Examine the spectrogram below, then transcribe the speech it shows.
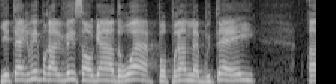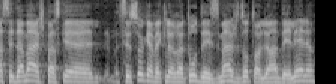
Il est arrivé pour enlever son gant droit pour prendre la bouteille. Ah, c'est dommage parce que c'est sûr qu'avec le retour des images, nous autres, on l'a en délai, là.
